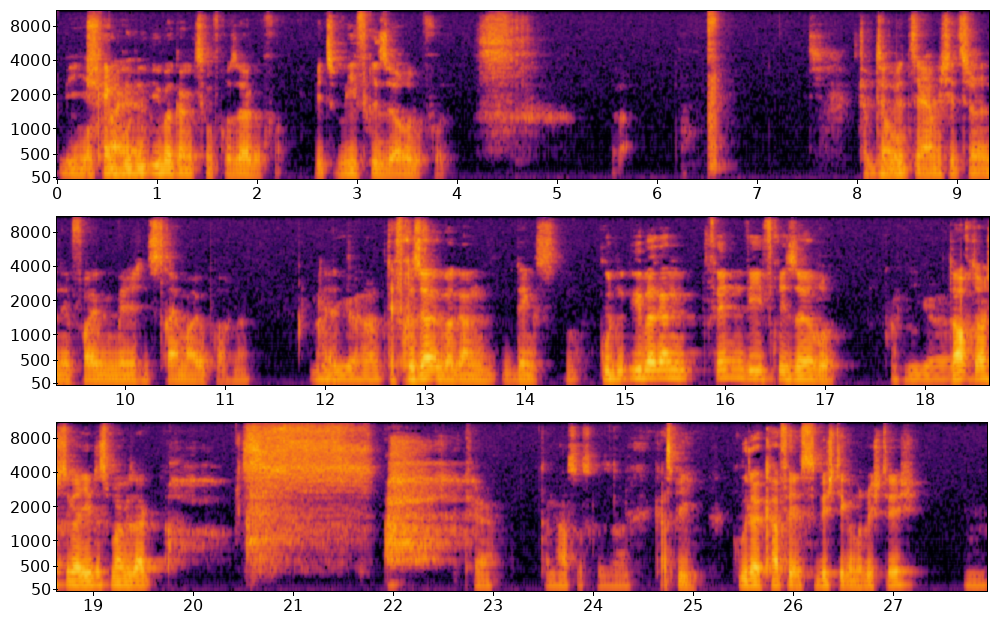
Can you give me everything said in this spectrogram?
wie ich keinen guten Übergang zum Friseur gefunden. Wie, zu, wie Friseure gefunden. Ich glaube, den Genau. Witz, den habe ich jetzt schon in den Folgen mindestens dreimal gebracht, ne? Gehört. Der Friseurübergang, Dings. Guten Übergang finden wie Friseure. Noch nie gehört. Doch, du hast sogar jedes Mal gesagt, Okay. Dann hast du es gesagt. Kaspi, guter Kaffee ist wichtig und richtig, Hm.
